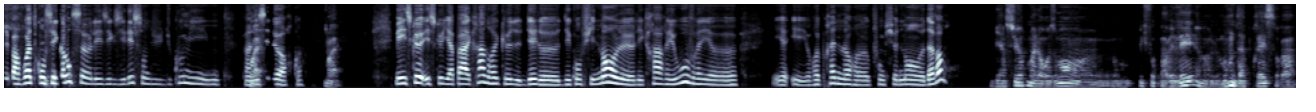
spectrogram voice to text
et par voie de conséquence, les exilés sont du coup mis, Enfin, dehors, quoi. Ouais. Mais est-ce que est-ce qu'il n'y a pas à craindre que dès le déconfinement, les CRA réouvrent et, euh, et, reprennent leur euh, fonctionnement d'avant? Bien sûr, malheureusement, euh, il ne faut pas rêver. Hein. le monde d'après sera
